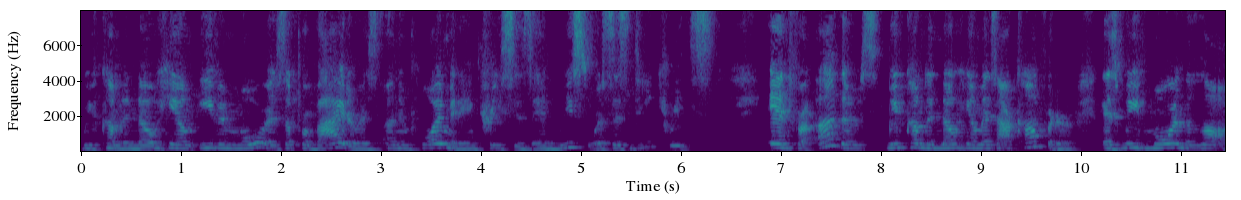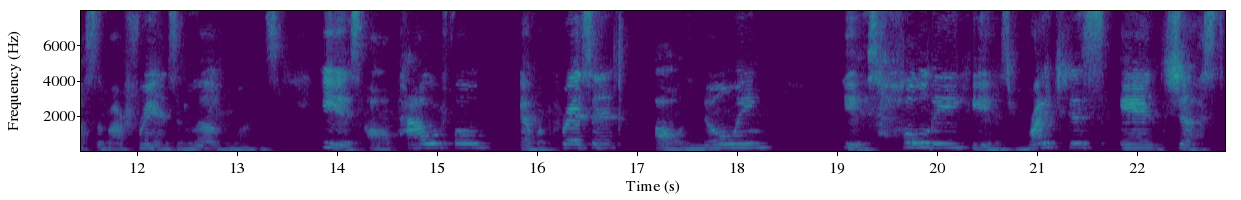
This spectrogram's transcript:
we've come to know him even more as a provider as unemployment increases and resources decrease. And for others, we've come to know him as our comforter as we've mourned the loss of our friends and loved ones. He is all powerful, ever present, all knowing. He is holy, He is righteous and just.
